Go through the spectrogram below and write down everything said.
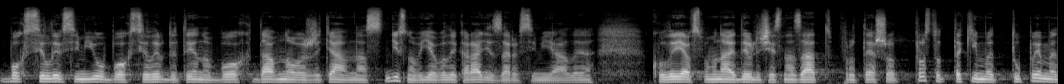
Бог зцілив сім'ю, Бог зцілив дитину, Бог дав нове життя. У нас дійсно є велика радість зараз в сім'ї, але коли я вспоминаю, дивлячись назад про те, що просто такими тупими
